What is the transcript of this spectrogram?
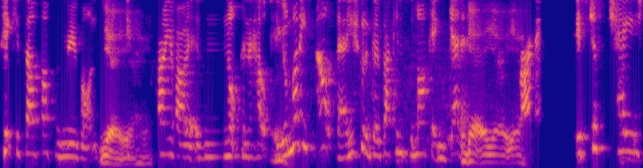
pick yourself up and move on. Yeah, yeah. Because yeah. Crying about it is not going to help you. Your money's out there. You just got to go back into the market and get it. it. Yeah, yeah, It's just changed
